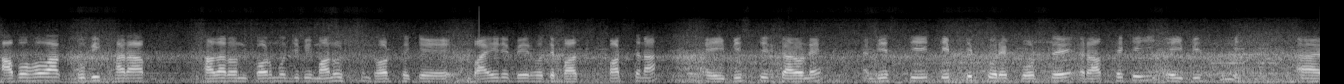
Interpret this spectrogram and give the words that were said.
আবহাওয়া খুবই খারাপ। সাধারণ কর্মজীবী মানুষ ঘর থেকে বাইরে বের হতে পার- পারছে না। এই বৃষ্টির কারণে বৃষ্টি টিপ টিপ করে পড়ছে। রাত থেকেই এই বৃষ্টি আহ,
